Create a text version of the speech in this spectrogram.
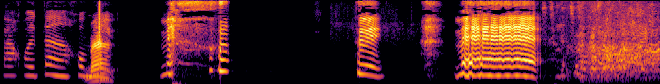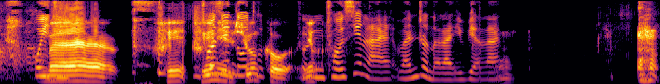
大坏蛋后面没对 没，我已经捶捶 你胸口，你重新来，完整的来一遍，来。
